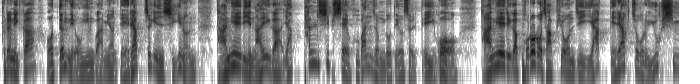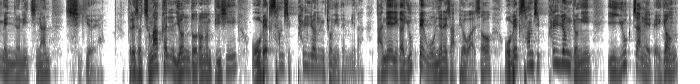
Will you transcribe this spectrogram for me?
그러니까 어떤 내용인가 하면 대략적인 시기는 다니엘이 나이가 약 80세 후반 정도 되었을 때이고 다니엘이가 포로로 잡혀온 지 약 대략적으로 60 몇 년이 지난 시기예요. 그래서 정확한 연도로는 BC 538년경이 됩니다. 다니엘이가 605년에 잡혀와서 538년경이 이 6장의 배경,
